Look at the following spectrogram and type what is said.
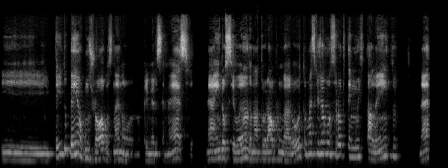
e tem ido bem alguns jogos né, no, no primeiro semestre, né, ainda oscilando, natural para um garoto, mas que já mostrou que tem muito talento, né,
